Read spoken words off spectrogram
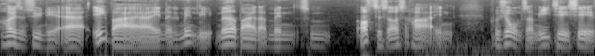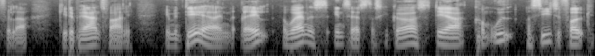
højst sandsynligt er, ikke bare er en almindelig medarbejder, men som oftest også har en position som IT-chef eller GDPR-ansvarlig, jamen det er en reel awareness-indsats, der skal gøres. Det er at komme ud og sige til folk,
